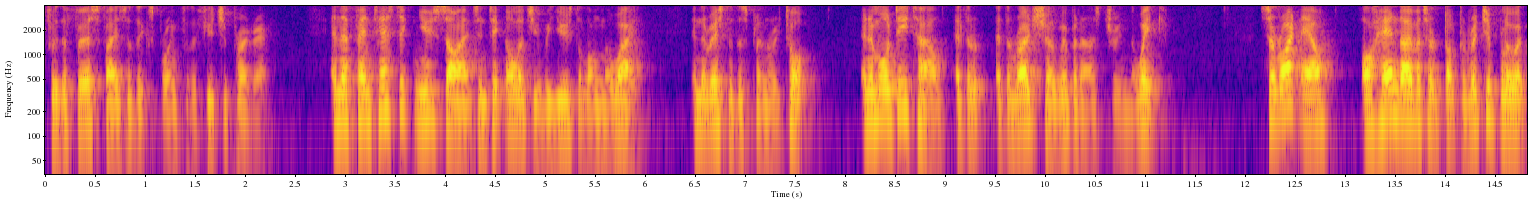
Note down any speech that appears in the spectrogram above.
through the first phase of the Exploring for the Future program, and the fantastic new science and technology we used along the way in the rest of this plenary talk and in more detail at the, at the Roadshow webinars during the week. So right now, I'll hand over to Dr. Richard Blewett,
